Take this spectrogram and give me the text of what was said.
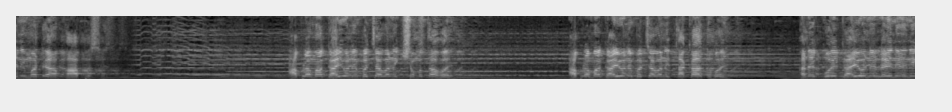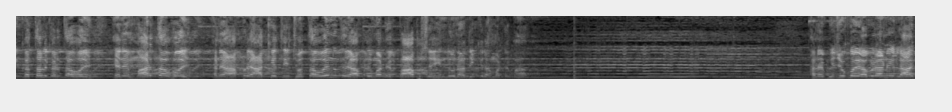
એની માટે આ પાપ છે. આપણામાં ગાયોને બચાવવાની ક્ષમતા હોય, આપણામાં ગાયોને બચાવવાની તાકાત હોય અને કોઈ ગાયોને લઈને એની કતલ કરતા હોય, એને મારતા હોય, અને આપણે આંખેથી જોતા હોય ને તો આપણી માટે પાપ છે, હિન્દુના દીકરા માટે પાપ. અને બીજું કોઈ અબડાની લાજ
